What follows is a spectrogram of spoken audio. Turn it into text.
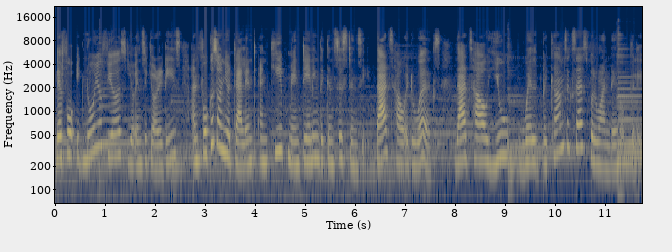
Therefore, ignore your fears, your insecurities, and focus on your talent and keep maintaining the consistency. That's how it works. That's how you will become successful one day, hopefully.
